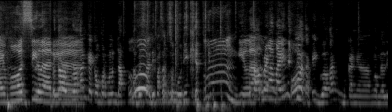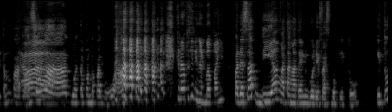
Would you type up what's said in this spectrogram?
emosi lah dia. tau gue kan kayak kompor meledak Uh. bisa dipasang sumbu dikit Hmm, gila. Lu apa yang- ngapain? oh tapi gue kan bukannya ngomel di tempat langsung Ah. lah gue telepon bapak gue Kenapa sih dengan bapaknya? pada saat dia ngata-ngatain gue di Facebook itu itu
